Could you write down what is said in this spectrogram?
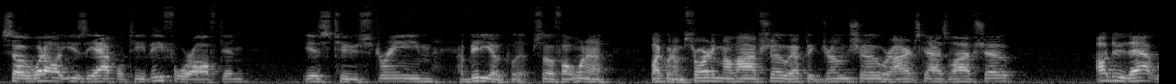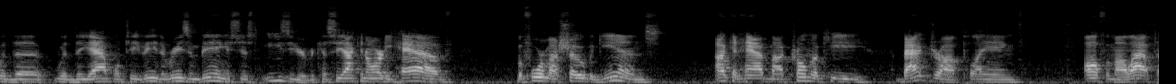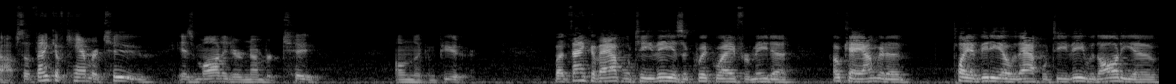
So what I'll use the Apple TV for often is to stream a video clip. So if I want to, like when I'm starting my live show, Epic Drone Show or IrixGuy's live show, I'll do that with the with the Apple TV. The reason being it's just easier because see I can already have before my show begins, I can have my chroma key backdrop playing off of my laptop. So think of camera two is monitor number two on the computer. But think of Apple TV as a quick way for me to, okay, I'm going to play a video with Apple TV with audio,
